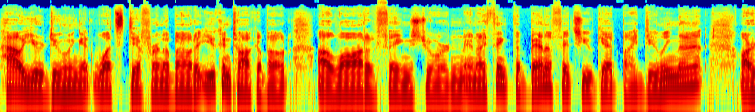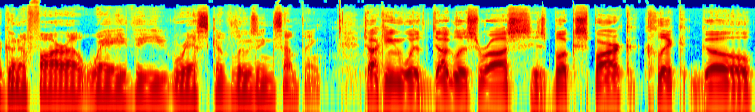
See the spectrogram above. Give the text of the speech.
how you're doing it, what's different about it. You can talk about a lot of things, Jordan, and I think the benefits you get by doing that are going to far outweigh the risk of losing something. Talking with Douglas Ross, his book Spark, Click, Go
